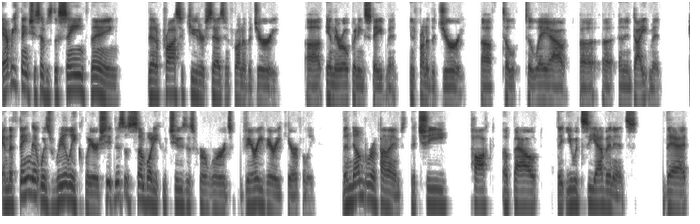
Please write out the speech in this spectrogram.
everything she said was the same thing that a prosecutor says in front of a jury uh, in their opening statement in front of the jury uh, to to lay out uh, uh an indictment. And the thing that was really clear, she this is somebody who chooses her words very, very carefully. The number of times that she talked about that you would see evidence that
